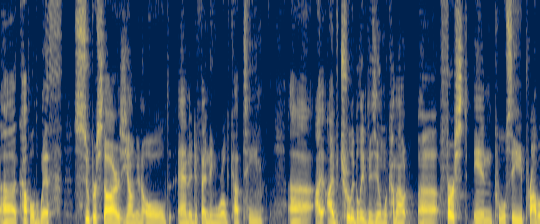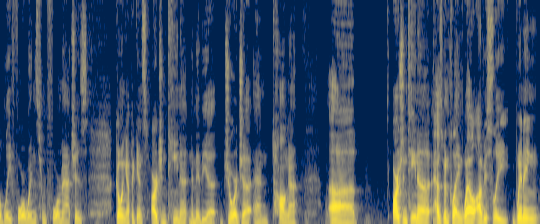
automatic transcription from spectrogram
uh, coupled with superstars, young and old, and a defending World Cup team uh, I, I truly believe New Zealand will come out uh, first in Pool C, probably four wins from four matches, going up against Argentina, Namibia, Georgia, and Tonga. Uh, Argentina has been playing well, obviously winning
